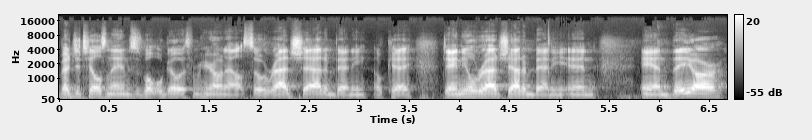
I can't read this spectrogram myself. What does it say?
VeggieTales names is what we'll go with from here on out. So Rack, Shack and Benny, okay? Daniel, Rack, Shack, and Benny. And and they are,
